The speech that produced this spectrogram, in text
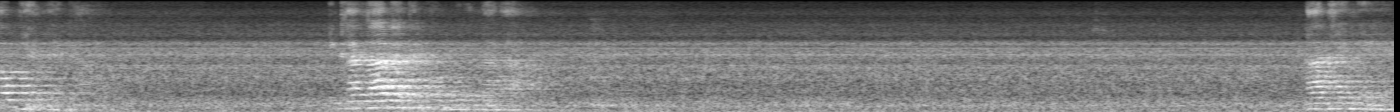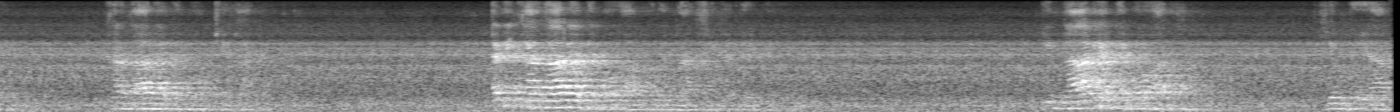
ဟောက်ပြန်တဲ့အခါဒီခံစားတဲ့သဘောဝေဒနာကနာခြင်းနဲ့ခံစားတဲ့သဘောဖြစ်လာတယ်အဲ့ဒီခံစားတဲ့သဘောကဝေဒနာရှိတဲ့ ဒီနာတဲ့သဘောကယုတ်တရား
